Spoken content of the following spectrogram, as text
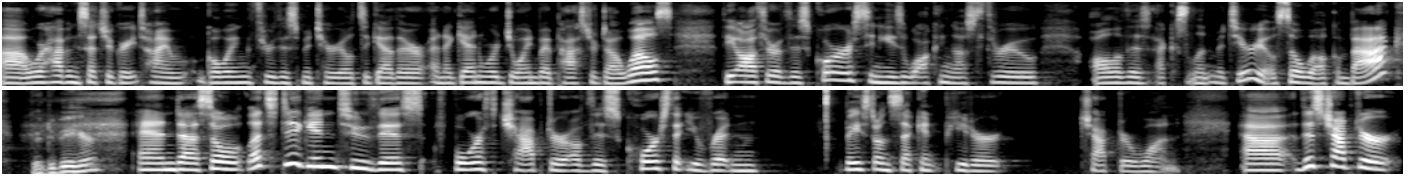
Uh, we're having such a great time going through this material together. And again, we're joined by Pastor Del Wells, the author of this course, and he's walking us through all of this excellent material. So welcome back. Good to be here. And uh, so let's dig into this fourth chapter of this course that you've written based on Second Peter chapter one. Uh, this chapter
